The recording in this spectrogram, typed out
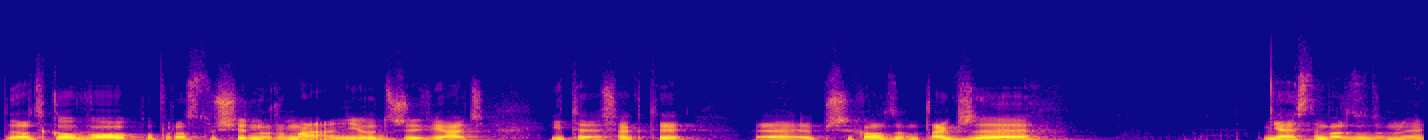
Dodatkowo po prostu się normalnie odżywiać i te efekty przychodzą. Także ja jestem bardzo dumny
